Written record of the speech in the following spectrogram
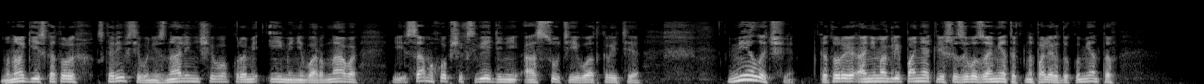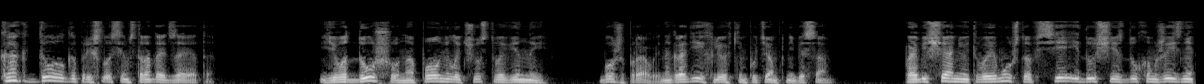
многие из которых, скорее всего, не знали ничего, кроме имени Варнава и самых общих сведений о сути его открытия. Мелочи, которые они могли понять лишь из его заметок на полях документов. Как долго пришлось им страдать за это? Его душу наполнило чувство вины. Боже правый, награди их легким путем к небесам по обещанию Твоему, что все, идущие с Духом жизни,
